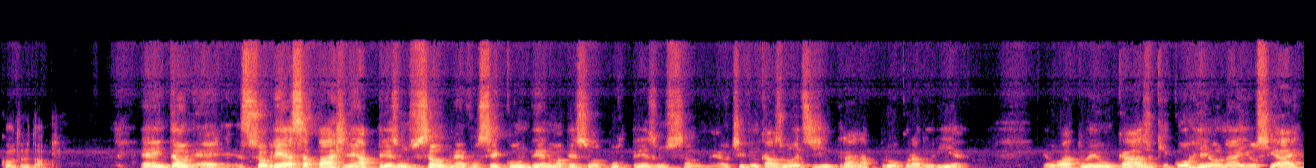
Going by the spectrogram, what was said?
contra o doping. É, então, é, sobre essa parte, né, a presunção, né, você condena uma pessoa por presunção. Né? Eu tive um caso antes de entrar na procuradoria, eu atuei um caso que correu na UCI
